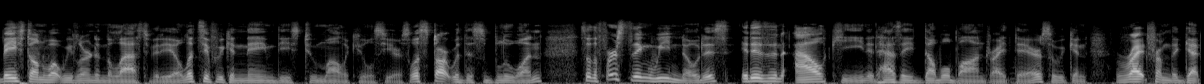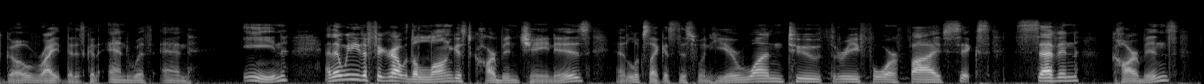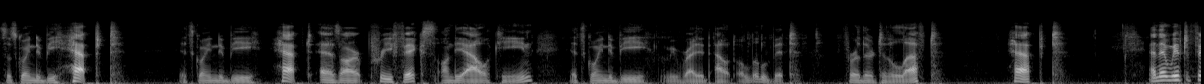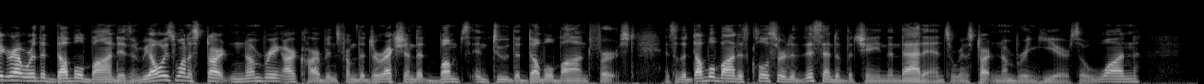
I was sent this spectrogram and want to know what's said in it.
based on what we learned in the last video. Let's see if we can name these two molecules here. So let's start with this blue one. So the first thing we notice, it is an alkene. It has a double bond right there. So we can, right from the get-go, write that it's going to end with an ene. And then we need to figure out what the longest carbon chain is. And it looks like it's this one here. One, two, three, four, five, six, seven carbons. So it's going to be hept. It's going to be hept as our prefix on the alkene. It's going to be, let me write it out a little bit further to the left, hept. And then we have to figure out where the double bond is. And we always want to start numbering our carbons from the direction that bumps into the double bond first. And so the double bond is closer to this end of the chain than that end. So we're going to start numbering here. So 1,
